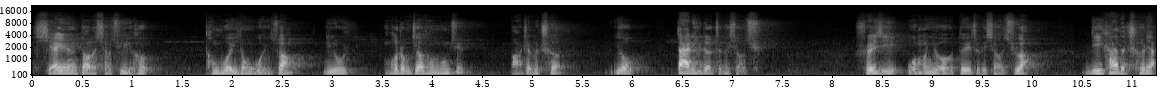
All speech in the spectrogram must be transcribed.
嫌疑人到了小区以后，通过一种伪装，例如某种交通工具，把这个车又带离了这个小区。随即，我们又对这个小区啊离开的车辆、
